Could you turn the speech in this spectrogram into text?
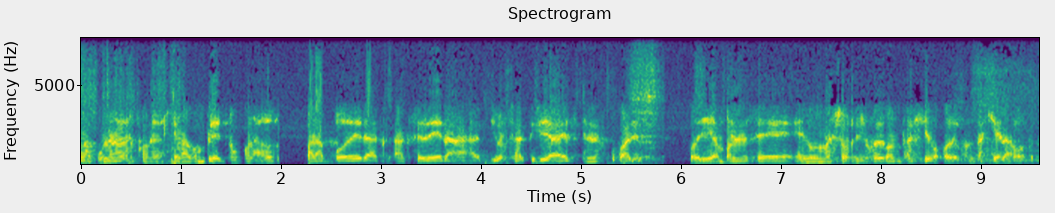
vacunadas con el esquema completo, con las dos, para poder acceder a diversas actividades en las cuales podrían ponerse en un mayor riesgo de contagio o de contagiar a otros,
